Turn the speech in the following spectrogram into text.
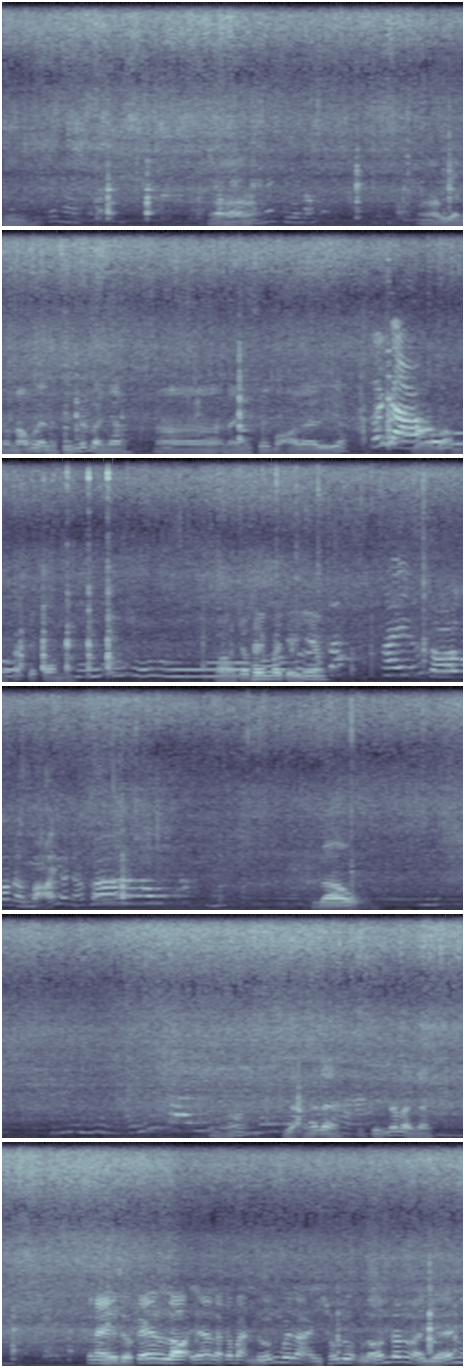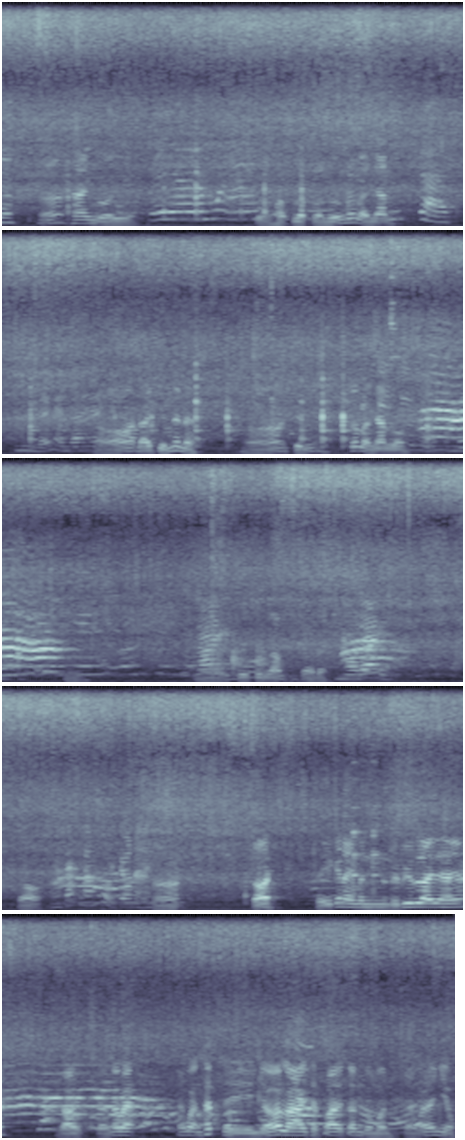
ừ. Này đó. Này đó, bây giờ nó nóng lên nó chín rất là nhanh. Đó, cái này mình sẽ bỏ ra đi á. Để vợ mình cắt cho con mình rồi cho thêm ba chỉ nha em. Thôi con đừng bỏ vô nữa con. Rau. Đó dạng nó ra nó chín rất là nhanh cái này được cái lợi á, là các bạn nướng với lại số lượng lớn rất là dễ nhá, đó, hai người cùng hợp lực là nướng rất là nhanh. Đó đa chín này nè. Đó chín rất là nhanh luôn. Ừ. này chưa chín lắm. Cho đây đây. Rồi. Rồi đó. rồi thì cái này mình review tới đây thôi nhé rồi cảm ơn các bạn. Các bạn thích thì nhớ like subscribe kênh của mình. Cảm ơn rất nhiều.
